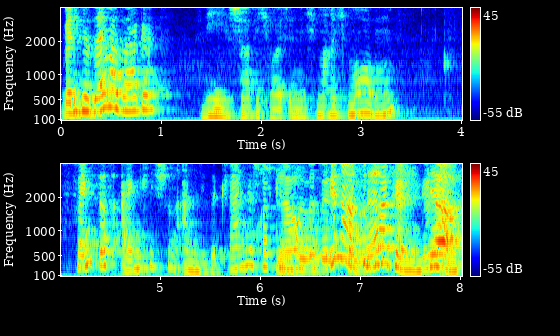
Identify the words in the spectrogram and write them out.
wenn ich mir selber sage, nee, schaffe ich heute nicht, mache ich morgen, fängt das eigentlich schon an, diese kleine Schlaufe. So genau, zu bröckeln, ne? genau. Ja.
